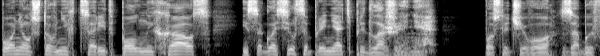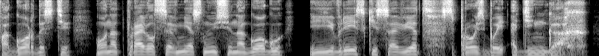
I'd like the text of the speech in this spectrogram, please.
понял, что в них царит полный хаос и согласился принять предложение. После чего, забыв о гордости, он отправился в местную синагогу и еврейский совет с просьбой о деньгах —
